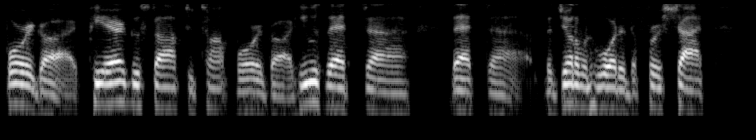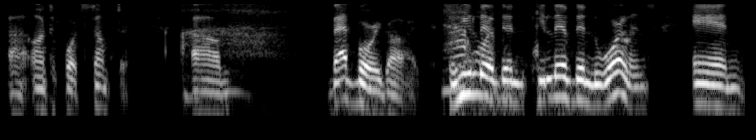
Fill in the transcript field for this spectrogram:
Beauregard, Pierre Gustave Toutant Beauregard, he was that, uh, that uh, the gentleman who ordered the first shot uh, onto Fort Sumter. Um, that Beauregard. So That he one. lived in he lived in New Orleans, and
